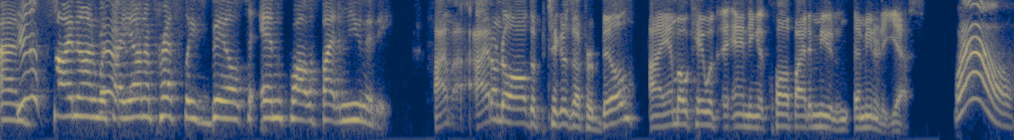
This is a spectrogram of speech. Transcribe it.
And yes, sign on with yes. Ayanna Pressley's bill to end qualified immunity. I'm, I don't know all the particulars of her bill. I am okay with ending a qualified immunity, yes. Wow.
